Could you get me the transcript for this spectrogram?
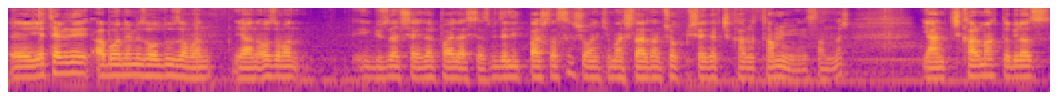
E, yeterli abonemiz olduğu zaman yani o zaman güzel şeyler paylaşacağız. Bir de lig başlasın şu anki maçlardan çok bir şeyler çıkartamıyor insanlar. Yani çıkarmak da biraz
